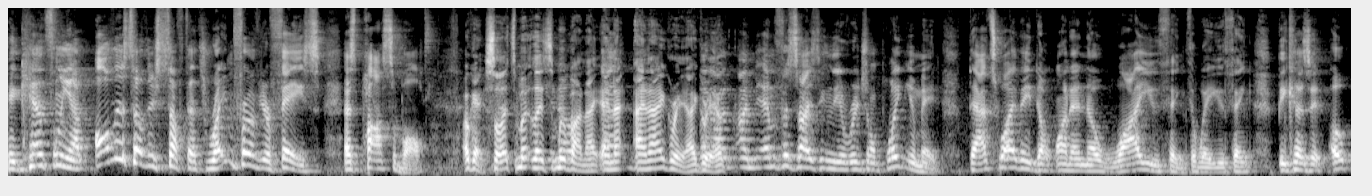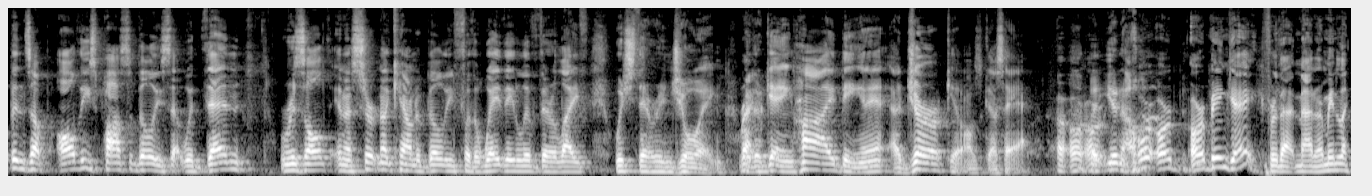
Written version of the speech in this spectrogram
and canceling out all this other stuff that's right in front of your face as possible. Okay, so let's let's You move know, on. I, and I, and I agree. I agree. I'm, I'm emphasizing the original point you made. That's why they don't want to know why you think the way you think, because it opens up all these possibilities that would then result in a certain accountability for the way they live their life, which they're enjoying. Right. Whether getting high, being a, a jerk, you know, I was gonna say. Or, or, but, you know, or, or or being gay for that matter. I mean, like,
